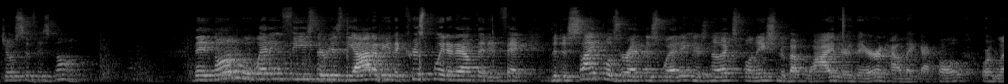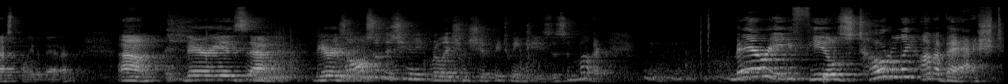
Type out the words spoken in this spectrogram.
Joseph is gone. They've gone to a wedding feast. There is the oddity that Chris pointed out that, in fact, the disciples are at this wedding. There's no explanation about why they're there and how they got called, or Les pointed that out. Um, there, is, uh, there is also this unique relationship between Jesus and Mother. Mary feels totally unabashed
